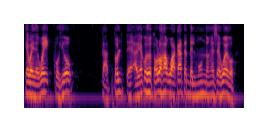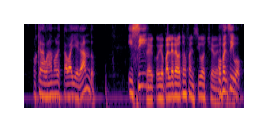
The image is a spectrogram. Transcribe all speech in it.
que by the way, cogió 14, había cogido todos los aguacates del mundo en ese juego, porque la bola no le estaba llegando. Y sí. Cogió un par de rebotes ofensivos chévere. Ofensivo.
